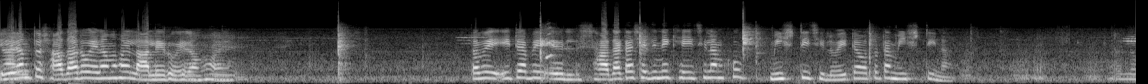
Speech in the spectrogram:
এরম তো সাদারও এরম হয় লালেরও এরম হয়। হ্যাঁ। তবে এটা সাদাটা সেদিনে খেয়েছিলাম খুব মিষ্টি ছিল। এটা অতটা মিষ্টি না। আলু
